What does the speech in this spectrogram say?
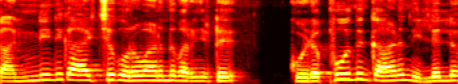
കണ്ണിന് കാഴ്ച കുറവാണെന്ന് പറഞ്ഞിട്ട് കുഴപ്പമൊന്നും കാണുന്നില്ലല്ലോ.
